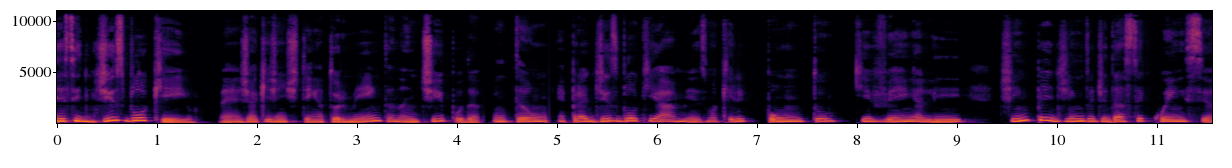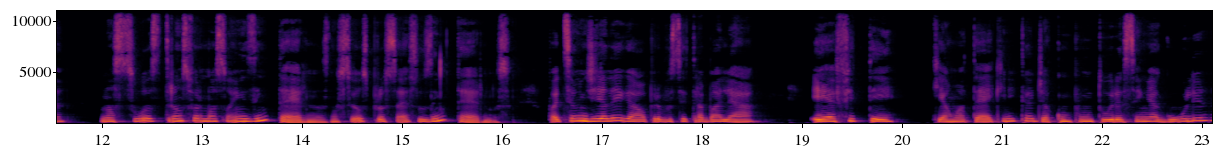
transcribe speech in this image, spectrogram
esse desbloqueio. Né? Já que a gente tem a tormenta na antípoda, então é para desbloquear mesmo aquele ponto que vem ali te impedindo de dar sequência nas suas transformações internas, nos seus processos internos. Pode ser um dia legal para você trabalhar EFT, que é uma técnica de acupuntura sem agulha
